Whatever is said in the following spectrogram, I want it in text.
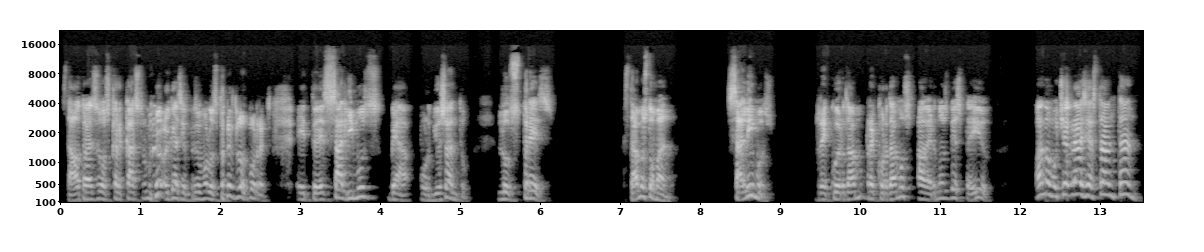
estaba otra vez Oscar Castro, oiga, siempre somos los tres los borrachos. Entonces salimos, vea, por Dios santo, los tres, estábamos tomando, salimos, recordamos, recordamos habernos despedido. Bueno, muchas gracias, tan, tan.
